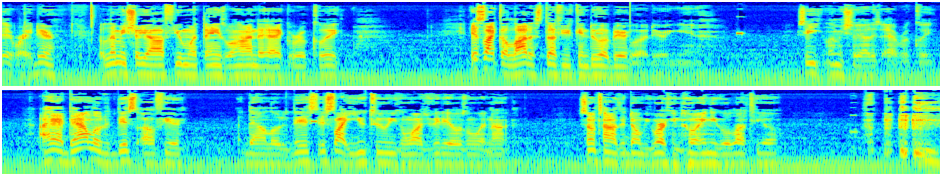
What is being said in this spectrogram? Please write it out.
it right there. But let me show y'all a few more things behind the hack real quick. It's like a lot of stuff you can do up there. Go out there again. See, let me show y'all this app real quick. I had downloaded this off here. I downloaded this. It's like YouTube. You can watch videos and whatnot. Sometimes it don't be working though. I ain't gonna lie to y'all.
